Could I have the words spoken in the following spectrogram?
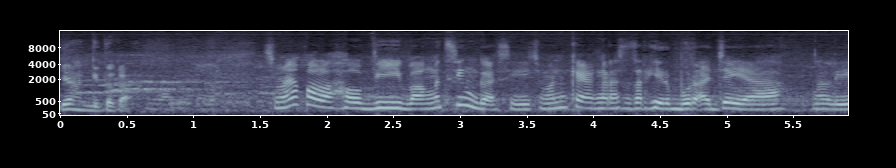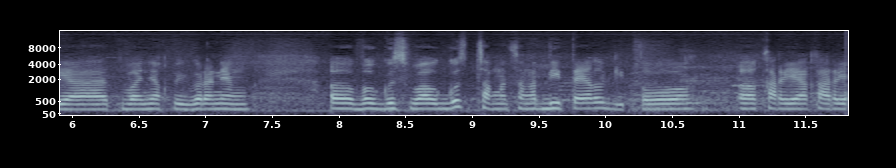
Ya gitu kak. Sebenarnya kalau hobi banget sih enggak sih, cuman kayak ngerasa terhibur aja ya ngelihat banyak figuran yang bagus-bagus, sangat-sangat detail gitu uh, karya-karya.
